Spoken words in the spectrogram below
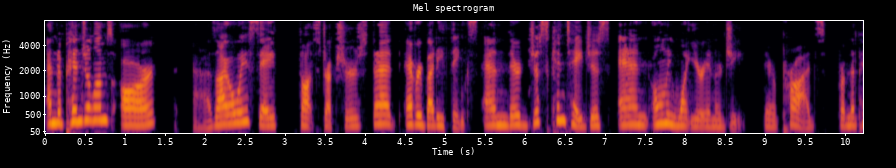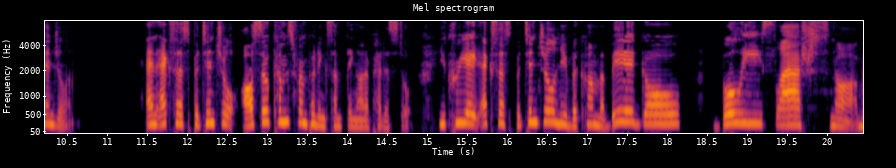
And the pendulums are, as I always say, thought structures that everybody thinks, and they're just contagious and only want your energy. They're prods from the pendulum. And excess potential also comes from putting something on a pedestal. You create excess potential and you become a big old bully slash snob.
